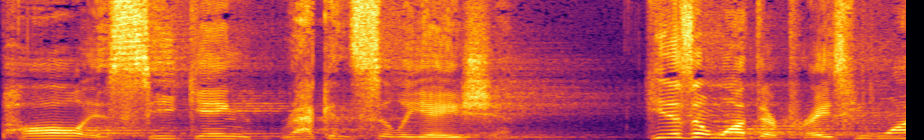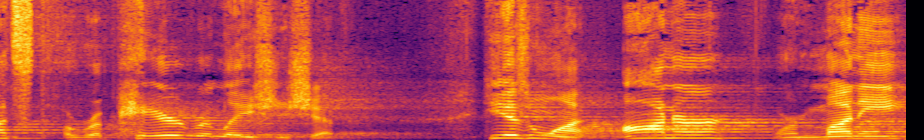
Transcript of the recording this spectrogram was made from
Paul is seeking reconciliation. He doesn't want their praise, he wants a repaired relationship. He doesn't want honor or money.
